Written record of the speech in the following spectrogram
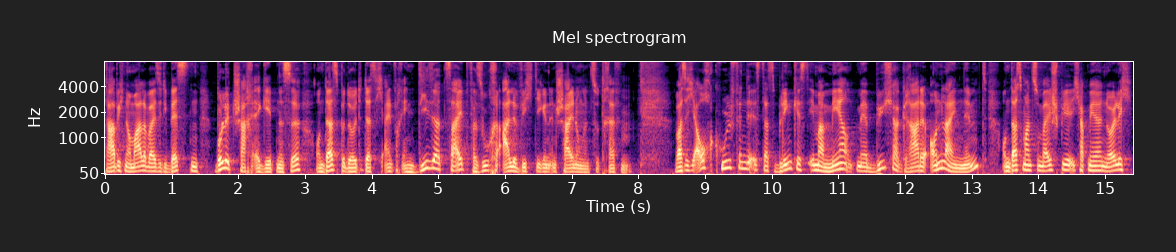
Da habe ich normalerweise die besten Bullet-Schach-Ergebnisse und das bedeutet, dass ich einfach in dieser Zeit versuche, alle wichtigen Entscheidungen zu treffen. Was ich auch cool finde, ist, dass Blinkist immer mehr und mehr Bücher gerade online nimmt und dass man zum Beispiel, ich habe mir neulich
